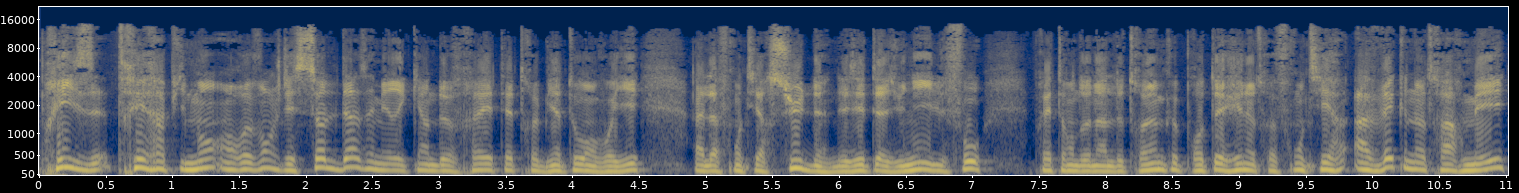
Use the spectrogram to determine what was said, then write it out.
prise très rapidement. En revanche, des soldats américains devraient être bientôt envoyés à la frontière sud des États-Unis. Il faut prétend Donald Trump, protéger notre frontière avec notre armée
